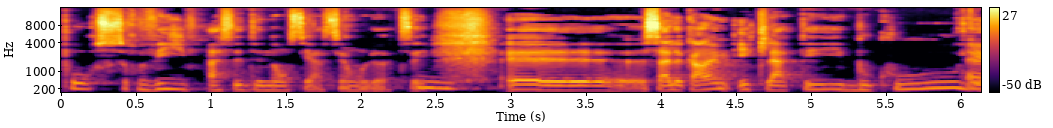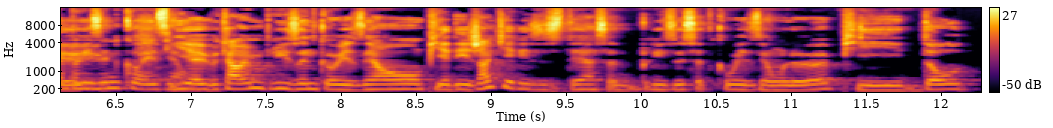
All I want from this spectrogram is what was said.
pour survivre à ces dénonciations-là. Tu sais, Mm. euh, ça l'a quand même éclaté beaucoup. Ça a Il y a brisé eu- une cohésion. il y a eu quand même brisé une cohésion, puis il y a des gens qui résistaient à cette briser cette cohésion là, puis d'autres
